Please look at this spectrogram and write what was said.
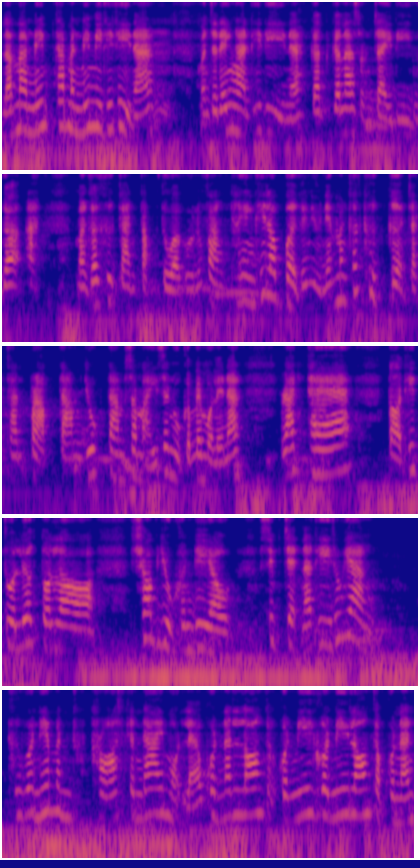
แล้วมันไม่ถ้ามันไม่มีทิฏฐินะ อืม มันจะได้งานที่ดีนะกก็น่าสนใจดีก็อะมันก็คือการปรับตัวคุณผู้ฟังเพลงที่เราเปิดกันอยู่เนี่ยมันก็คือเกิดจากการปรับตามยุคตามสมัยสนุกกันไปหมดเลยนะ รักแท้ต่อที่ตัวเลือกตัวรอชอบอยู่คนเดียว 17 นาทีทุกอย่างคือวันนี้มัน cross กันได้หมดแล้ว คนนั้นร้องกับคนนี้คนนี้ร้องกับคนนั้น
